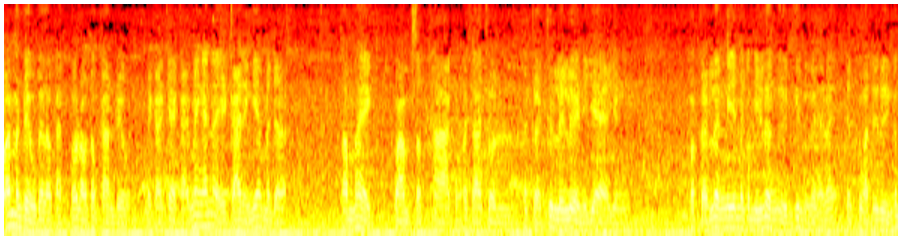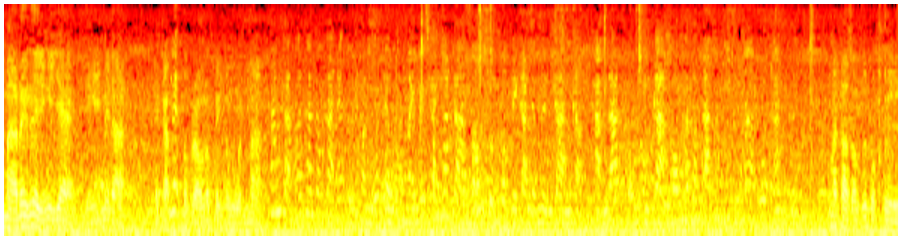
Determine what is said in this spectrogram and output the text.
อให้มันเร็วกันแล้วกันเพราะเราต้องการเร็วในการแก้ไขไม่งั้นน่ะเหตุการณ์อย่างเงี้ยมันจะทำให้ความศรัทธาของประชาชนถ้าเกิดขึ้นเรื่อยๆนี่แย่อย่างพอเกิดเรื่องนี้มันก็มีเรื่องอื่นขึ้นเหมือนกันใช่ไหมแต่จังหวัดอื่นๆก็มาเรื่อยๆอย่างนี้แย่อย่างนี้ไม่ได้นะครับพวกเราก็เป็นกังวลมากท่านคะเมื่อท่านต้องการให้เกิดความรวดเร็วทำไมไม่ใช้มาตรา206ในการดำเนินการกับทางด้านของสีกาของมาตราทั้ง25ร่วมกันมาตรา206คือ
